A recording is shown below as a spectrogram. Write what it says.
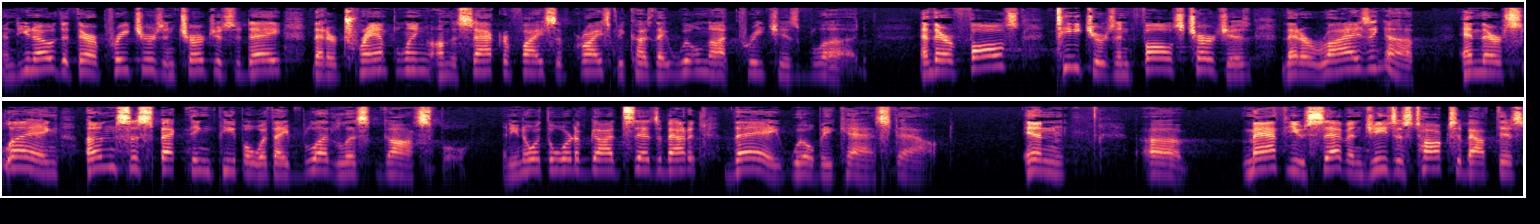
And you know that there are preachers and churches today that are trampling on the sacrifice of Christ because they will not preach his blood? And there are false teachers and false churches that are rising up and they're slaying unsuspecting people with a bloodless gospel. And you know what the Word of God says about it? They will be cast out. In uh, Matthew 7, Jesus talks about this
